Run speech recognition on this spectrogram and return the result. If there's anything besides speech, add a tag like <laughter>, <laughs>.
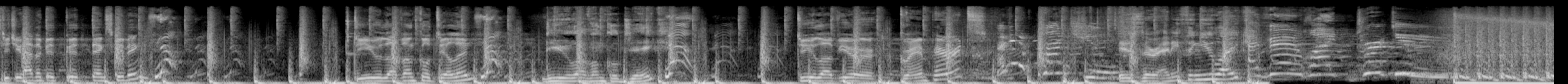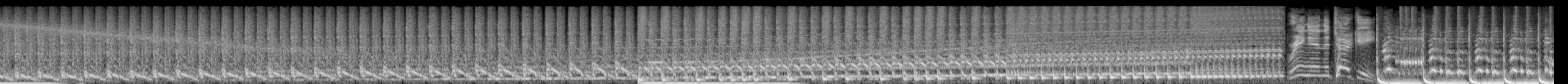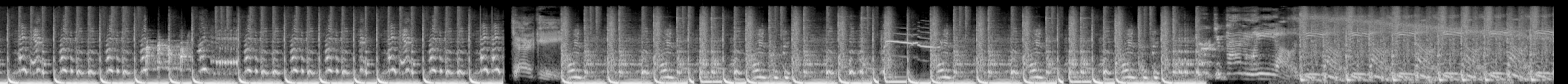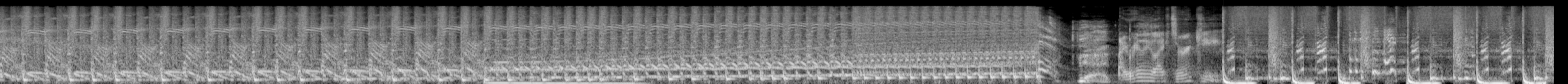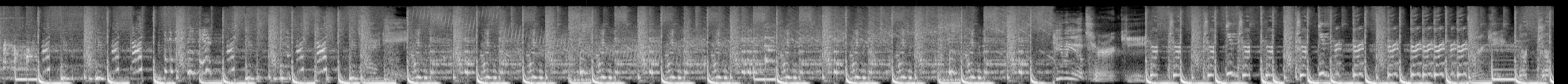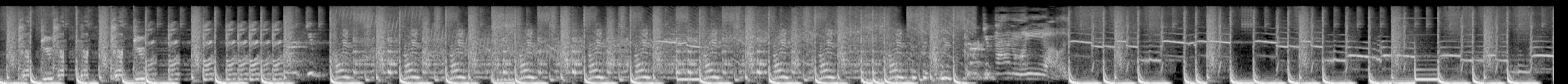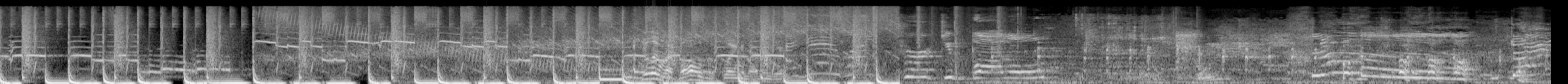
Did you have a good good Thanksgiving? No, Do you love Uncle Dylan? no, Do you love Uncle Jake? no. Do you love your grandparents? I'm gonna punch you. Is there anything you like? I very like I really like turkey. Give me a Turkey. Turkey. Balls are swinging everywhere. turkey bottle. <laughs> No. <laughs>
